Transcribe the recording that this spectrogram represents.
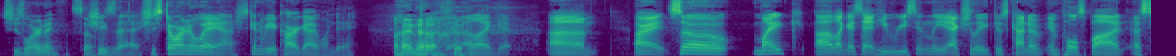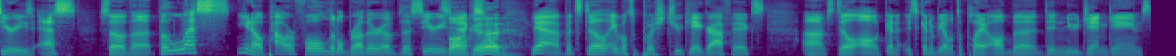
she's learning. So She's uh, she's storing away. Huh? She's gonna be a car guy one day. I know. I like it. Um, all right, so Mike, uh, like I said, he recently actually just kind of impulse bought a Series S. So the the less you know powerful little brother of the Series It's all X. good. Yeah, but still able to push 2K graphics. Um, still all gonna it's gonna be able to play all the the new gen games.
